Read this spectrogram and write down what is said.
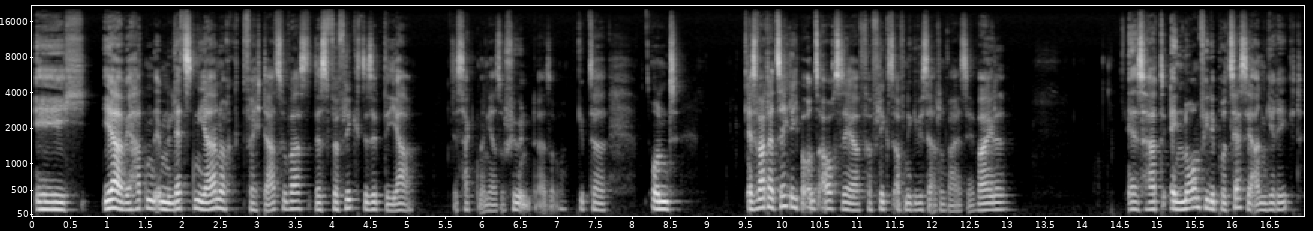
Ich, ja, wir hatten im letzten Jahr noch, vielleicht dazu was, das verflixte siebte Jahr. Das sagt man ja so schön. Also gibt's ja, und es war tatsächlich bei uns auch sehr verflixt auf eine gewisse Art und Weise, weil es hat enorm viele Prozesse angeregt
